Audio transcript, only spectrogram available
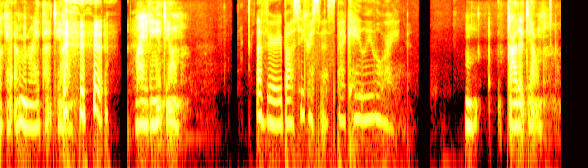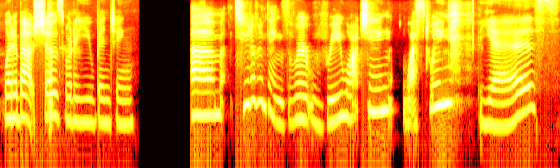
Okay, I'm gonna write that down. Writing it down. A Very Bossy Christmas by Kayley Loring. Got it down. What about shows? What are you binging? Um, two different things. We're rewatching West Wing. Yes.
